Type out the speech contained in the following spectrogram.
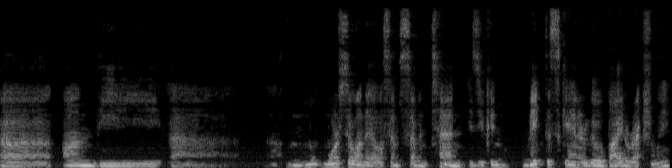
uh, on the uh, more so on the LSM 710 is you can make the scanner go bidirectionally.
